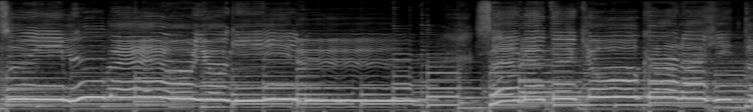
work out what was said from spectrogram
せめて今日から一人。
